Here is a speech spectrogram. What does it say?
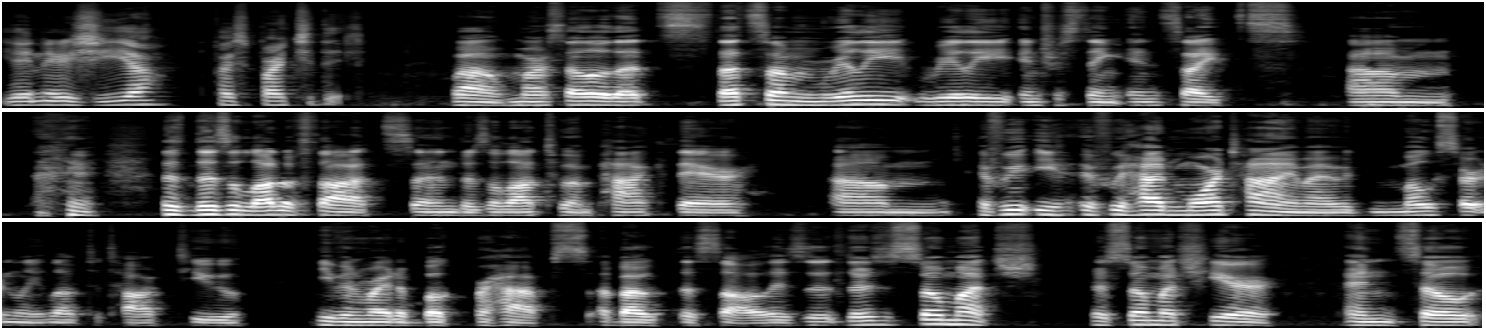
e a energia faz parte dele. Wow, Marcelo, that's that's some really really interesting insights. Um, there's a lot of thoughts and there's a lot to unpack there. Um, if we if we had more time, I would most certainly love to talk to you. Even write a book, perhaps, about the all. Is there's so much. There's so much here, and so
